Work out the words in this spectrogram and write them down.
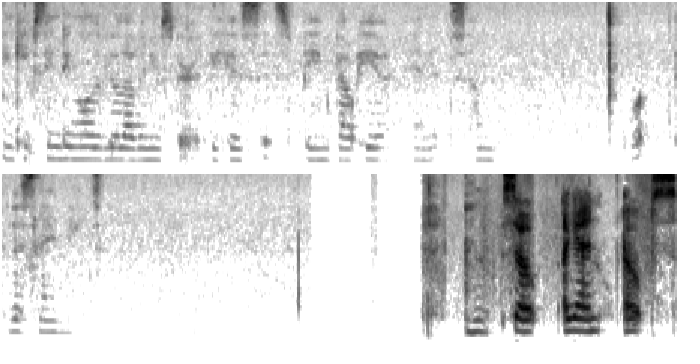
and keep sending all of your love and your spirit because it's being felt here and it's um what this land needs. So, again, oops.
